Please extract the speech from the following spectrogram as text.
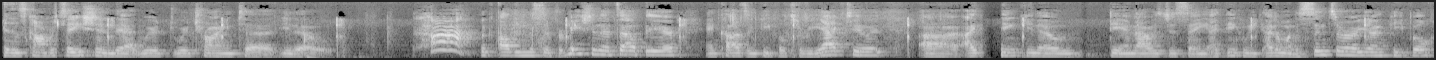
in this conversation that we're we're trying to you know ha, look all the misinformation that's out there and causing people to react to it. Uh, I think, you know, Dan, I was just saying, I think we, I don't want to censor our young people,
